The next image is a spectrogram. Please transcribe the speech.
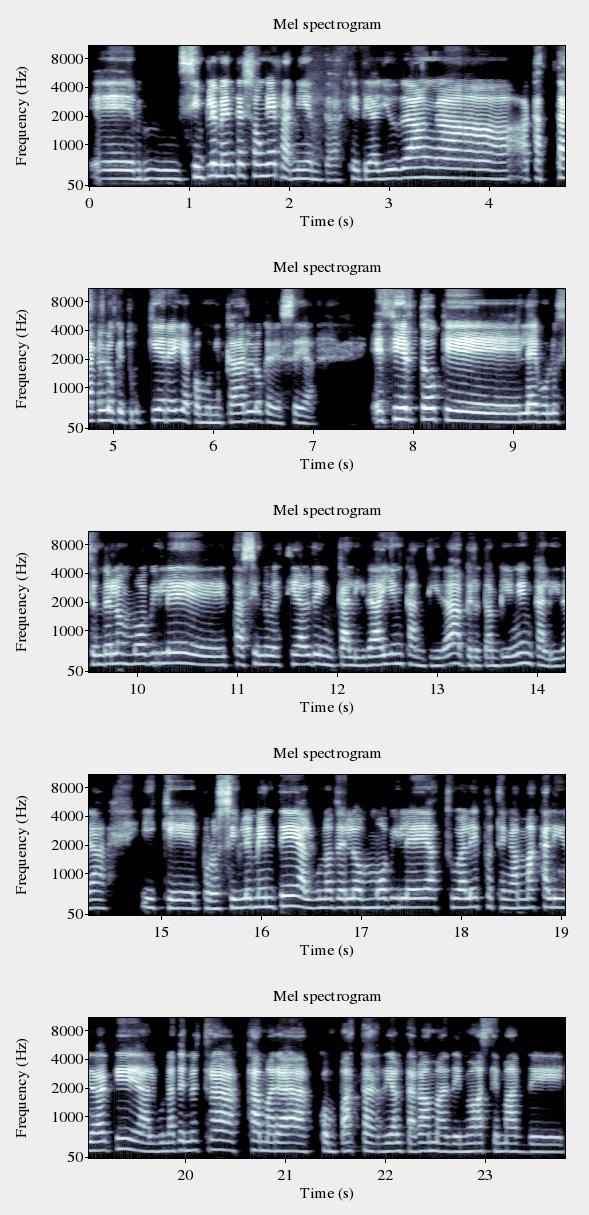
Eh, simplemente son herramientas que te ayudan a, captar lo que tú quieres y a comunicar lo que deseas. Es cierto que la evolución de los móviles está siendo bestial en calidad y en cantidad, pero también en calidad y que posiblemente algunos de los móviles actuales pues tengan más calidad que algunas de nuestras cámaras compactas de alta gama de no hace más de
